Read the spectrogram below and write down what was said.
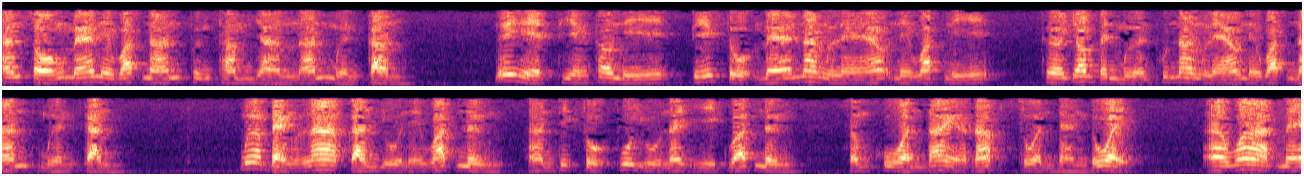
อันสงแม้ในวัดนั้นพึงทำอย่างนั้นเหมือนกัน ด้วยเหตุเพียงเท่านี้พิสุแม้นั่งแล้วในวัดนี้ เธอย่อมเป็นเหมือนผู้นั่งแล้วในวัดนั้นเหมือนกัน เมื่อแบ่งลาบกันอยู่ในวัดหนึ่ง อันภิกษุผู้อยู่ในอีกวัดหนึ่ง สมควรได้รับส่วนแบ่งด้วย อาวาสแม้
